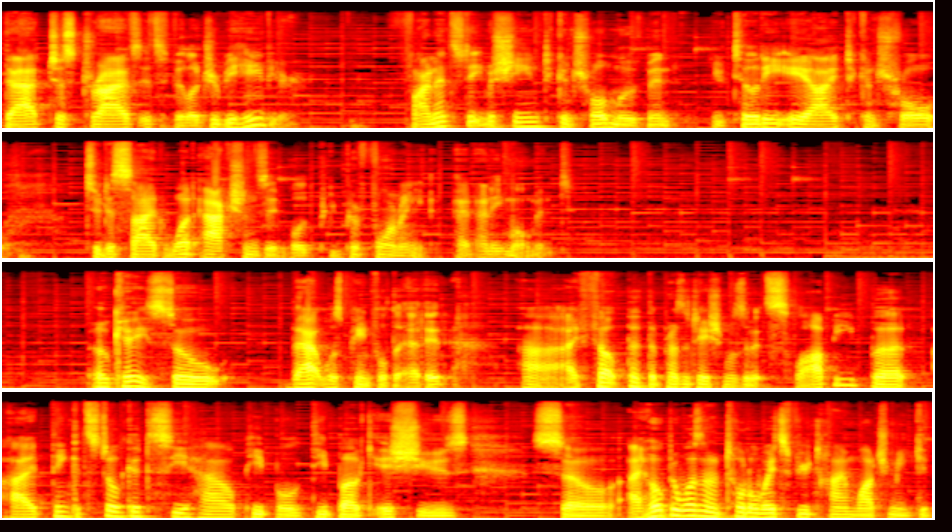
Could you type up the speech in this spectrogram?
that just drives its villager behavior. Finite state machine to control movement, utility AI to control to decide what actions it will be performing at any moment. Okay, so that was painful to edit. Uh, I felt that the presentation was a bit sloppy, but I think it's still good to see how people debug issues. So I hope it wasn't a total waste of your time watching me get,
